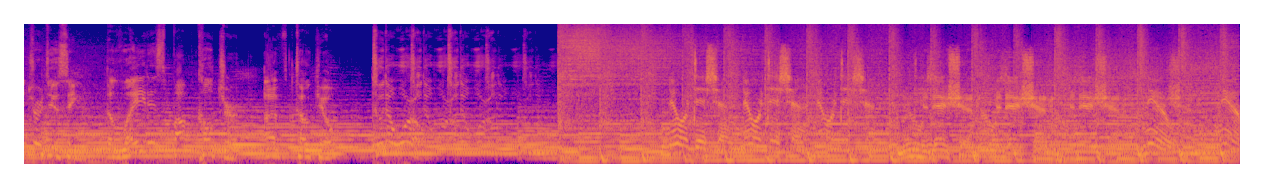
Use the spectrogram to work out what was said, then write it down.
Introducing the latest pop culture of Tokyo to the world. New edition, new edition, new edition, New edition, edition, edition. new, new,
